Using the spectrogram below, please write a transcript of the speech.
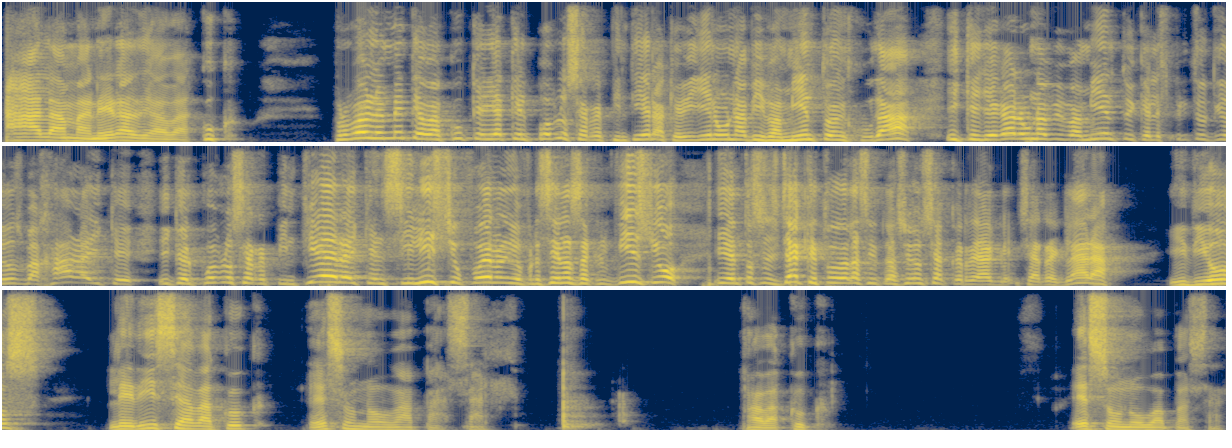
a la manera de Habacuc. Probablemente Habacuc quería que el pueblo se arrepintiera, que viniera un avivamiento en Judá y que llegara un avivamiento y que el Espíritu de Dios bajara y que, y que el pueblo se arrepintiera y que en silicio fueran y ofrecieran sacrificio y entonces ya que toda la situación se arreglara y Dios le dice a Habacuc, eso no va a pasar. Habacuc, eso no va a pasar.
